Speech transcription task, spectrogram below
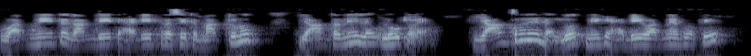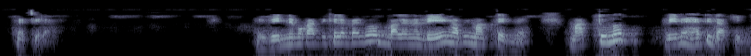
වර්ණයට ගන්ධයට හැඩයට රසයට මත් වුනොත් යාන්ත්‍රණය ලෝටලා යනවා. යාන්ත්‍රණය බැලුවොත් මේකේ හැඩේ වර්ණයට අපේ නැතිලා. මේ වෙන්නේ මොකද්ද කියලා බැලුවොත් බලන දේෙන් අපි මත් වෙන්නේ. මත් වුනොත් වෙන හැටි දකින්න.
